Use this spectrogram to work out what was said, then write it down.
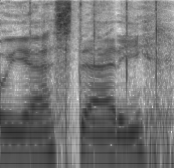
Oh yes, daddy.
